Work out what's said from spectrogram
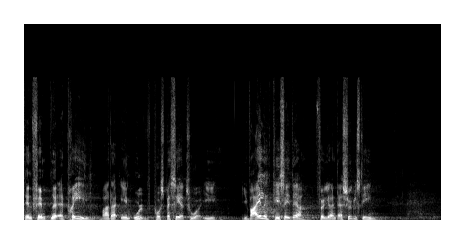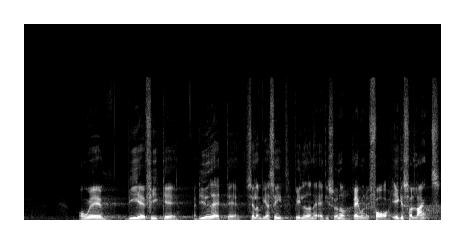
den 15. april var der en ulv på spacertur i, i Vejle, kan I se der, følger endda cykelstien. Og øh, vi øh, fik øh, at vide, at øh, selvom vi har set billederne af de sønderrevne får, ikke så langt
